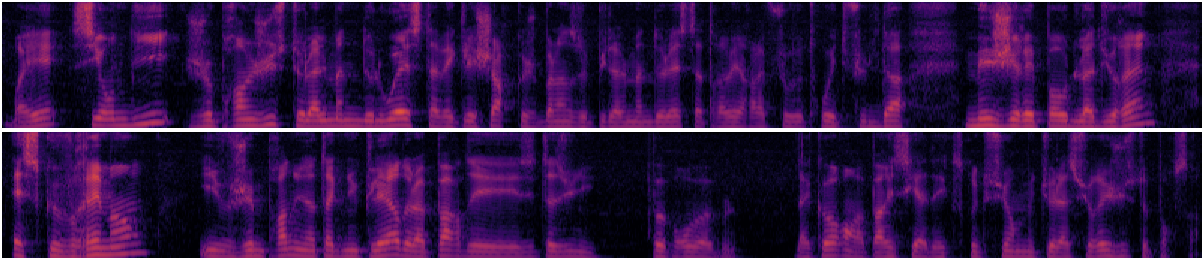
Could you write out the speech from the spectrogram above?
Vous voyez? Si on dit je prends juste l'Allemagne de l'Ouest avec les chars que je balance depuis l'Allemagne de l'Est à travers la trouée de Fulda, mais j'irai pas au-delà du Rhin, est-ce que vraiment je vais me prendre une attaque nucléaire de la part des États-Unis? Peu probable. D'accord? On va pas risquer à destruction mutuelle assurée juste pour ça.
